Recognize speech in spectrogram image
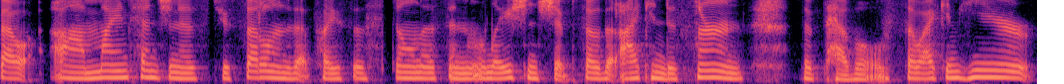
So, um, my intention is to settle into that place of stillness and relationship so that I can discern the pebbles, so I can hear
